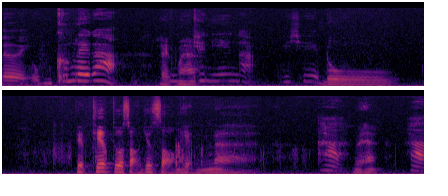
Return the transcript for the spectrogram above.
เลยโอ้โหเครื่องเล็กอะเล็กไหมฮะแค่นี้เองอะพี่ชีพดูเปรียบเทียบตัว 2.2 เห็น อ่าค่ะไหมฮะค่ะ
